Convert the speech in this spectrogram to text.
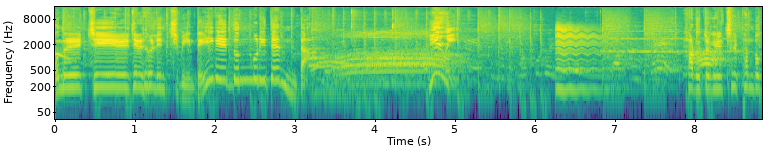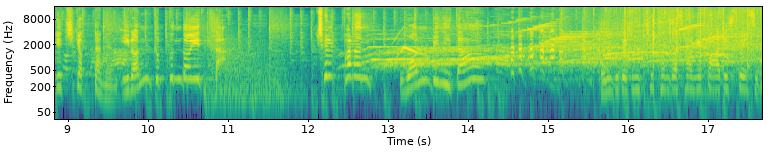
오늘 질질 흘린 침이 내일의 눈물이 된다. 2위. 하루 종일 칠판 보기 지겹다면 이런 급분도 있다 칠판은 원빈이다. 공부 대신 칠판과 사랑에 빠질 수도 있으니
